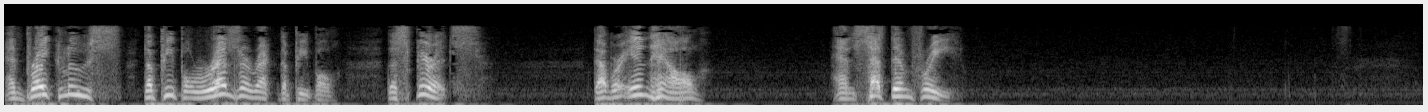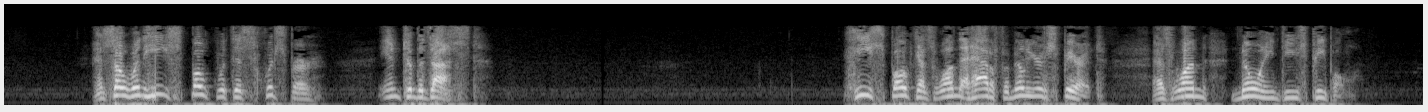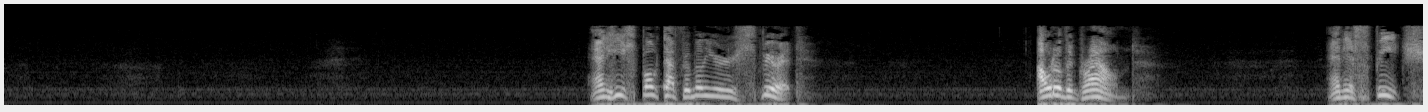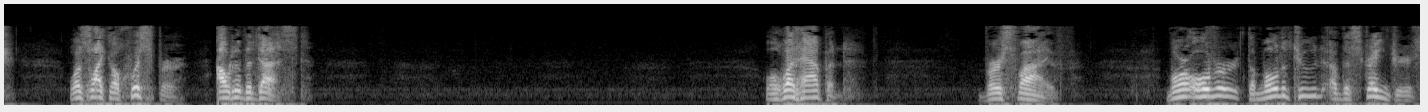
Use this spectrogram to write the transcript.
and break loose the people, resurrect the people, the spirits that were in hell and set them free. And so when he spoke with this whisper into the dust, He spoke as one that had a familiar spirit, as one knowing these people. And he spoke that familiar spirit out of the ground. And his speech was like a whisper out of the dust. Well, what happened? Verse 5. Moreover, the multitude of the strangers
